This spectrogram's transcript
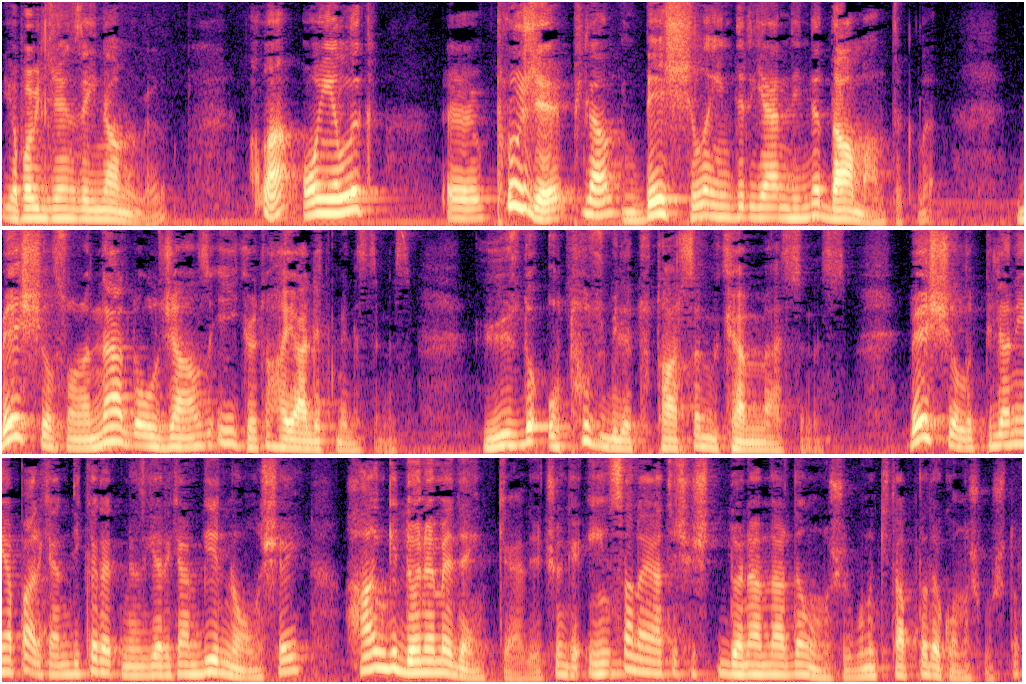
yapabileceğinize inanmıyorum. Ama 10 yıllık e, proje plan 5 yıla indirgendiğinde daha mantıklı. 5 yıl sonra nerede olacağınızı iyi kötü hayal etmelisiniz. %30 bile tutarsa mükemmelsiniz. 5 yıllık planı yaparken dikkat etmeniz gereken bir nolu şey hangi döneme denk geldi? Çünkü insan hayatı çeşitli dönemlerden oluşur. Bunu kitapta da konuşmuştuk.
